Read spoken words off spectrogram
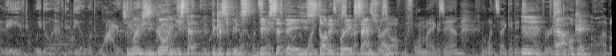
relieved we don't have to deal with wiretaps. so where is he going? Is that because he been? Well, they've nice said they that he studied for the stress exams, right? before my exam, and once I get into Mm, university, yeah, okay. I'll have a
